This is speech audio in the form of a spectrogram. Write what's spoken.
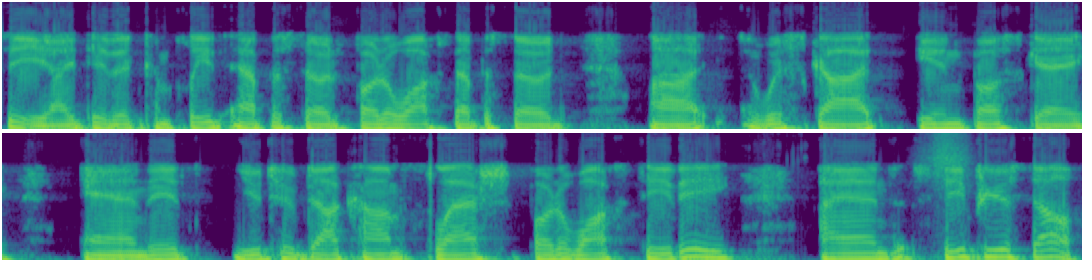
see. I did a complete episode, Photo Walks episode, uh, with Scott in Bosque, and it's youtube.com slash photowalks.tv. And see for yourself.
